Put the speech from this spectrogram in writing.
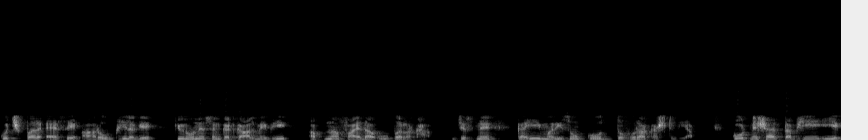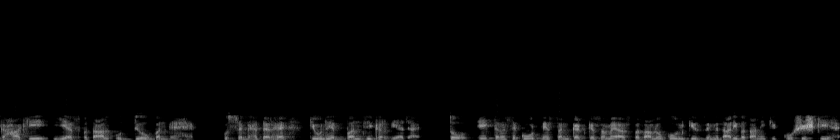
कुछ पर ऐसे आरोप भी लगे कि उन्होंने संकट काल में भी अपना फ़ायदा ऊपर रखा, जिसने कई मरीजों को दोहरा कष्ट दिया। कोर्ट ने शायद तभी ये कहा कि ये अस्पताल उद्योग बन गए हैं। उससे बेहतर है कि उन्हें बंद ही कर दिया जाए। तो एक तरह से कोर्ट ने संकट के समय अस्पतालों को उनकी ज़िम्मेदारी बताने की कोशिश की है।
